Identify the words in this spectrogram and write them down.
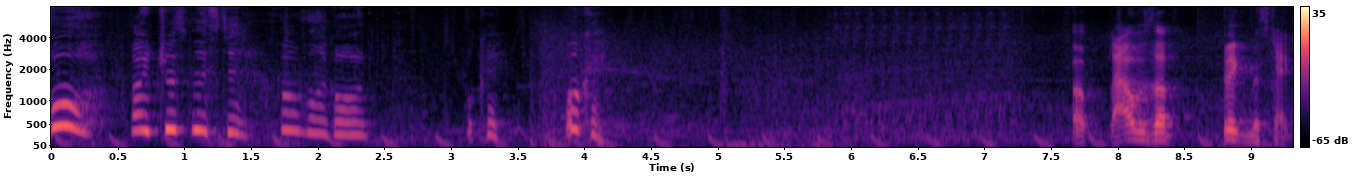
Oh, I just missed it. Oh my god. Okay, okay. Oh, that was a big mistake.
